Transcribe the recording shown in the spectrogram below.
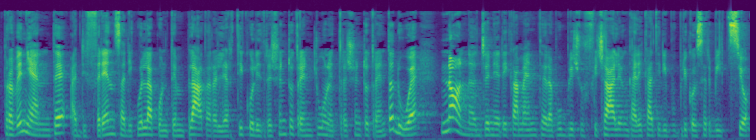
proveniente, a differenza di quella contemplata dagli articoli 331 e 332, non genericamente da pubblici ufficiali o incaricati di pubblico servizio,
